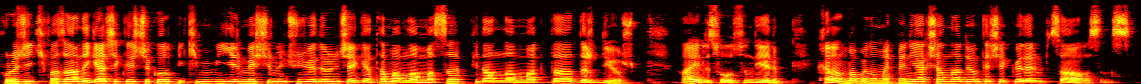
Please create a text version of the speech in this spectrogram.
Proje iki faz halinde gerçekleşecek olup 2025 yılının 3. ve 4. çeyrekinde tamamlanması planlanmaktadır diyor. Hayırlısı olsun diyelim. Kanalıma abone olmayı unutmayın. İyi akşamlar diyorum. Teşekkür ederim. Sağ olasınız.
